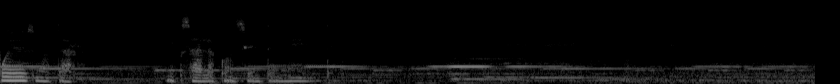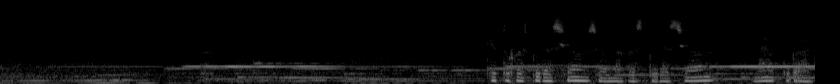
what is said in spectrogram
puedes notar. Exhala conscientemente. Que tu respiración sea una respiración natural.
